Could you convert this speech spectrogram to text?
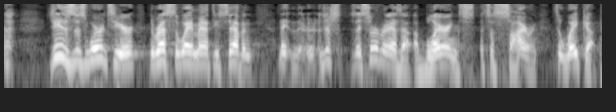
Jesus' words here, the rest of the way in Matthew 7, they, just, they serve it as a, a blaring, it's a siren, it's a wake up.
